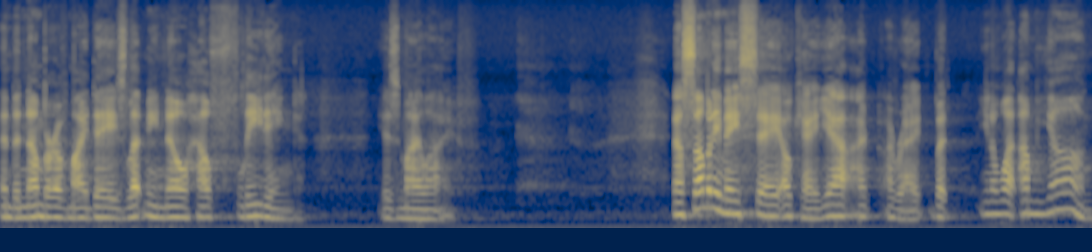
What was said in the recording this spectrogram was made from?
and the number of my days. Let me know how fleeting is my life. Now, somebody may say, okay, yeah, I, all right, but you know what? I'm young.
